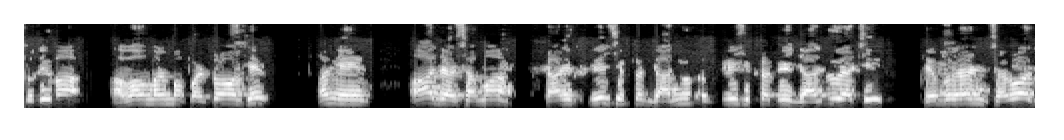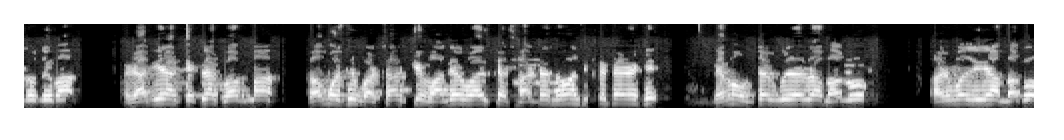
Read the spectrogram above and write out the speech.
સુધીમાં હવામાનમાં પડતો આવશે અને આ દશામાં તારીખ ત્રીસ એક જાન્યુઆરી ત્રીસ એકત્રીસ જાન્યુઆરીથી ફેબ્રુઆરીની શરૂઆત સુધીમાં રાજ્યના કેટલાક ભાગમાં કમોસમી વરસાદ કે વાદળવાયુ કે છાંટા થવાની શક્યતા રહેશે જેમાં ઉત્તર ગુજરાતના ભાગો, અરવલ્લીના ભાગો,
